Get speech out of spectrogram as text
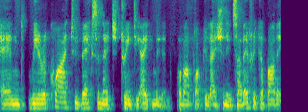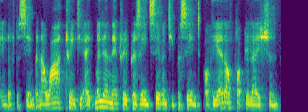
And we're required to vaccinate 28 million of our population in South Africa by the end of December. Now, why 28 million? That represents 70% of the adult population,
